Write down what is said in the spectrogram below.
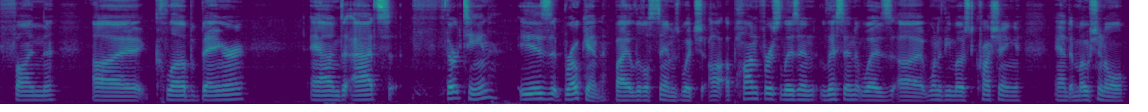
fun uh, club banger. And at thirteen, is Broken by Little Simz, which uh, upon first listen listen was uh, one of the most crushing and emotional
